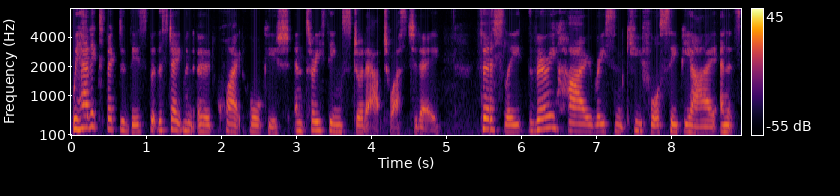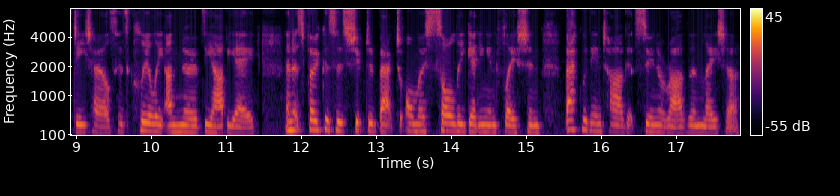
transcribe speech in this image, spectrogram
We had expected this, but the statement erred quite hawkish, and three things stood out to us today. Firstly, the very high recent Q4 CPI and its details has clearly unnerved the RBA, and its focus has shifted back to almost solely getting inflation back within target sooner rather than later.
